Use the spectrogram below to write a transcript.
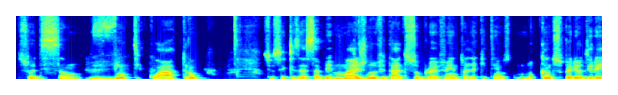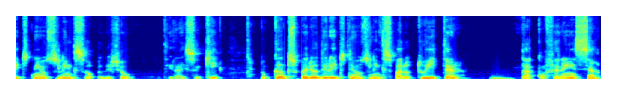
sua edição 24. Se você quiser saber mais novidades sobre o evento, olha aqui tem os, no canto superior direito tem os links, opa, deixa eu tirar isso aqui. No canto superior direito tem os links para o Twitter da conferência.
